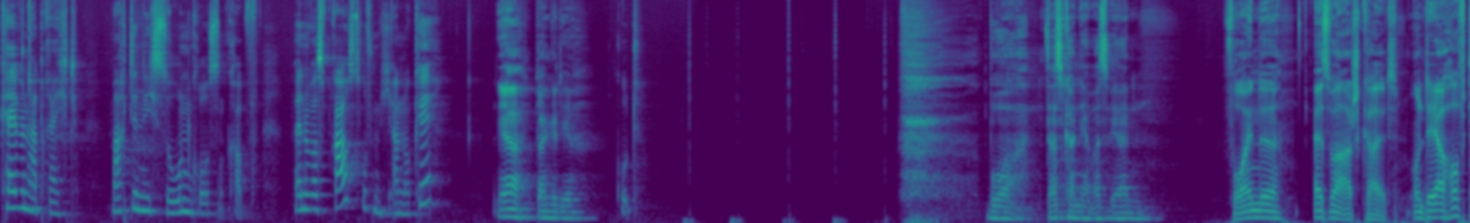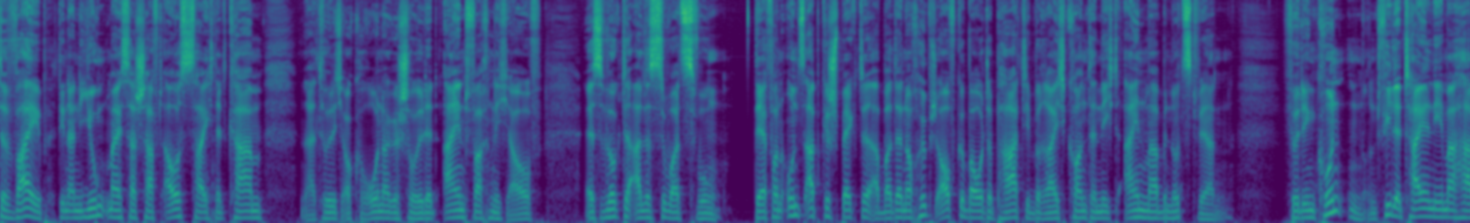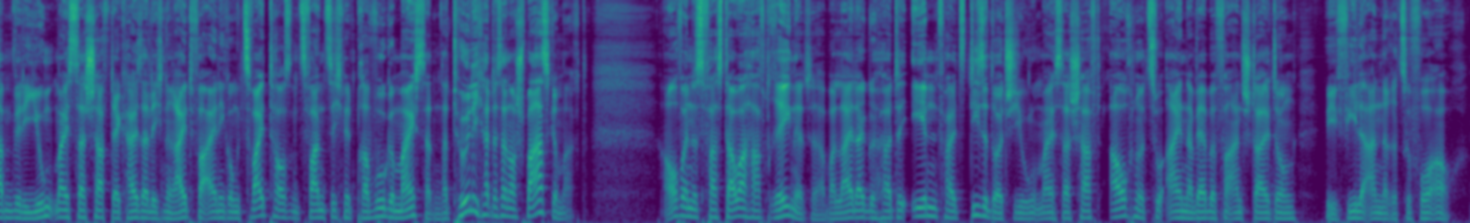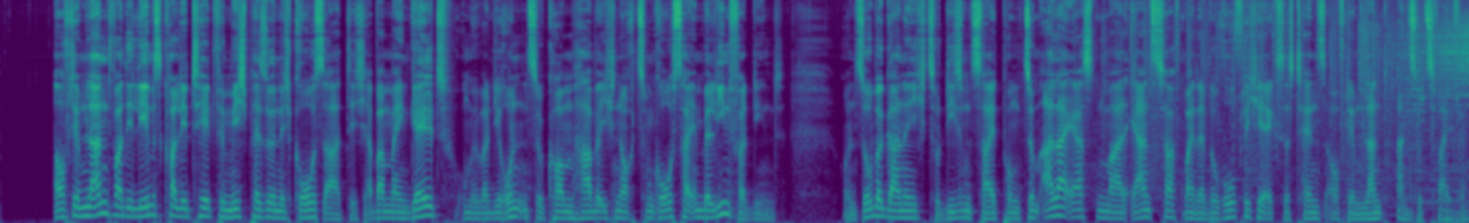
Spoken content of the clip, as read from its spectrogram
Calvin hat recht. Mach dir nicht so einen großen Kopf. Wenn du was brauchst, ruf mich an, okay? Ja, danke dir. Gut. Boah, das kann ja was werden. Freunde, es war arschkalt. Und der erhoffte Vibe, den eine Jugendmeisterschaft auszeichnet, kam, natürlich auch Corona geschuldet, einfach nicht auf. Es wirkte alles so erzwungen. Der von uns abgespeckte, aber dennoch hübsch aufgebaute Partybereich konnte nicht einmal benutzt werden. Für den Kunden und viele Teilnehmer haben wir die Jugendmeisterschaft der Kaiserlichen Reitvereinigung 2020 mit Bravour gemeistert. Natürlich hat es ja noch Spaß gemacht. Auch wenn es fast dauerhaft regnete, aber leider gehörte ebenfalls diese deutsche Jugendmeisterschaft auch nur zu einer Werbeveranstaltung, wie viele andere zuvor auch. Auf dem Land war die Lebensqualität für mich persönlich großartig, aber mein Geld, um über die Runden zu kommen, habe ich noch zum Großteil in Berlin verdient. Und so begann ich zu diesem Zeitpunkt zum allerersten Mal ernsthaft meine berufliche Existenz auf dem Land anzuzweifeln.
